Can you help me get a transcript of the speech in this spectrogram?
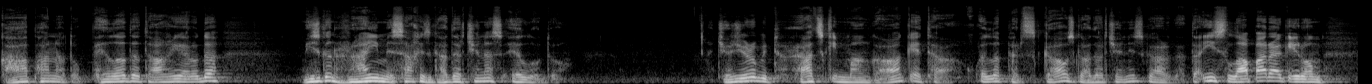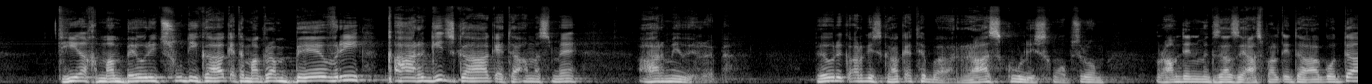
გააფანატო, ბელადად აღიარო და მისგან რაიმე სახის გადარჩენას ელოდო. ჯერჯერობით რაც კი მან გააკეთა, ყველაფერს გავს გადარჩენის გარდა და ის ლაპარაკი რომ დიახ, მან ბევრი ცუდი გააკეთა, მაგრამ ბევრი კარგიც გააკეთა, ამას მე არ მივიღებ. ბევრი კარგის გაკეთება რას გულისხმობს, რომ რამდენიმე გზაზე ასფალტი დააგო და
